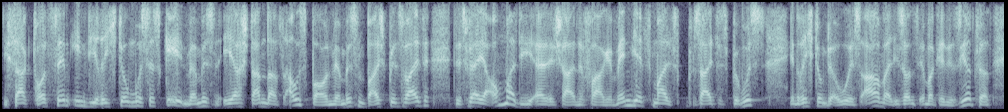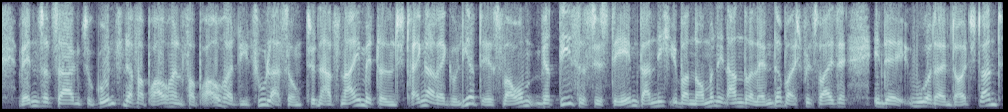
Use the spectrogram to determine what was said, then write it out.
ich sage trotzdem, in die Richtung muss es gehen. Wir müssen eher Standards ausbauen. Wir müssen beispielsweise, das wäre ja auch mal die äh, entscheidende Frage, wenn jetzt mal, sei es bewusst, in Richtung der USA, weil die sonst immer kritisiert wird, wenn sozusagen zugunsten der Verbraucherinnen und Verbraucher die Zulassung zu den Arzneimitteln strenger reguliert ist, warum wird dieses System dann nicht übernommen in andere Länder, beispielsweise in der EU oder in Deutschland?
